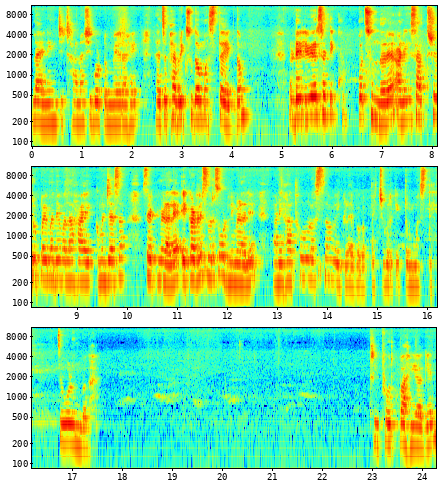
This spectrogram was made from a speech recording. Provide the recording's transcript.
लायनिंगची छान अशी बॉटम वेअर आहे. ह्याचं फॅब्रिकसुद्धा मस्त आहे एकदम. डेली वेअरसाठी खूपच सुंदर आहे. आणि सातशे रुपयेमध्ये मला हा एक म्हणजे असा सेट मिळाला आहे एका ड्रेसवरच ओढणी मिळाली आहे. आणि हा थोडासा वेगळा आहे बघा. पॅचवर्क एकदम मस्त आहे. जवळून बघा. थ्री फोर्थ बाही अगेन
